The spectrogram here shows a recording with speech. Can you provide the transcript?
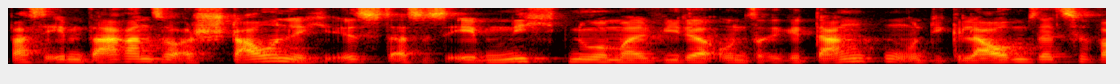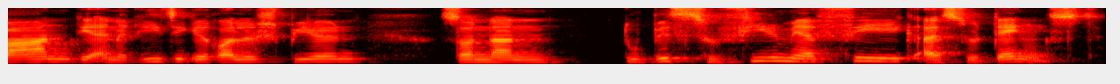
Was eben daran so erstaunlich ist, dass es eben nicht nur mal wieder unsere Gedanken und die Glaubenssätze waren, die eine riesige Rolle spielen, sondern du bist zu viel mehr fähig, als du denkst.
